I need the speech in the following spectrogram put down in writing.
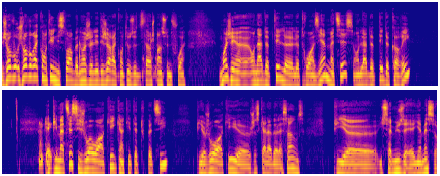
Je, vais vous, raconter une histoire, Benoît. Je l'ai déjà raconté aux auditeurs, je pense, une fois. Moi, j'ai, on a adopté le, troisième, Mathis. On l'a adopté de Corée. Et puis Mathis, il jouait au hockey quand il était tout petit. Puis il a joué au hockey euh, jusqu'à l'adolescence. Puis euh, il s'amusait, il aimait ça,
